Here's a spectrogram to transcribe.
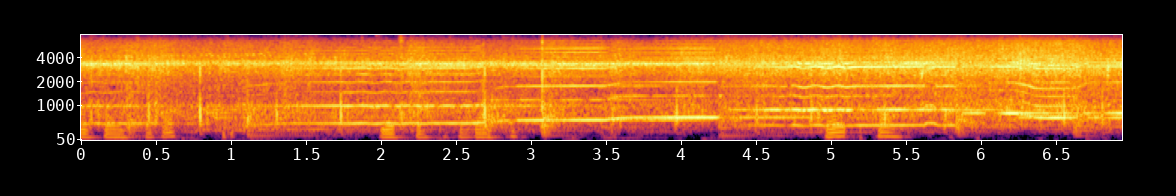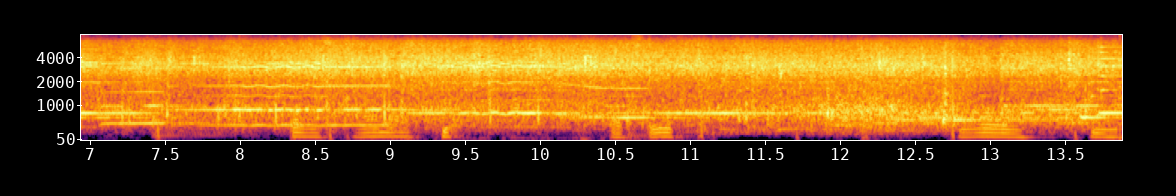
Не знаю, чого. Дітка посидати. Тетка. Телефон. Так, слівка. Во. Ні.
